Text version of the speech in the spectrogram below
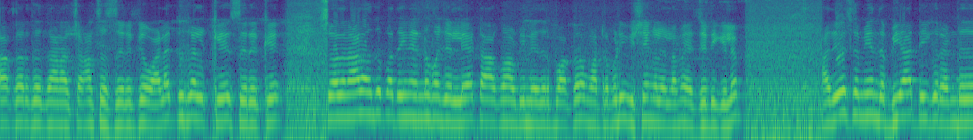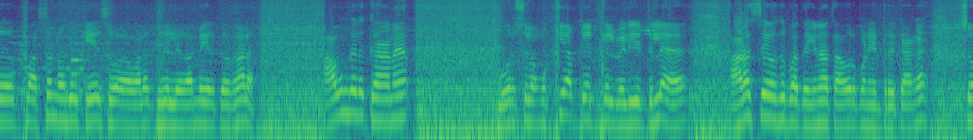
ஆகிறதுக்கான சான்சஸ் இருக்குது வழக்குகள் கேஸ் இருக்குது ஸோ அதனால் வந்து பார்த்திங்கன்னா இன்னும் கொஞ்சம் லேட் ஆகும் அப்படின்னு எதிர்பார்க்குறோம். மற்றபடி விஷயங்கள் எல்லாமே எஸ்ஜிடிக்கில் அதே சமயம் இந்த பிஆர்டிக்கு ரெண்டு பர்சன்ட் வந்து கேஸ் வழக்குகள் எல்லாமே இருக்கிறதுனால அவங்களுக்கான ஒரு சில முக்கிய அப்டேட்கள் வெளியீட்டில் அரசே வந்து பார்த்திங்கன்னா தவறு பண்ணிகிட்ருக்காங்க ஸோ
